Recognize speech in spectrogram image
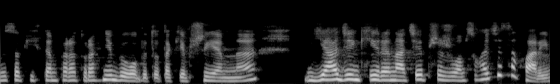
wysokich temperaturach nie byłoby to takie przyjemne. Ja dzięki Renacie przeżyłam, słuchajcie, safari.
